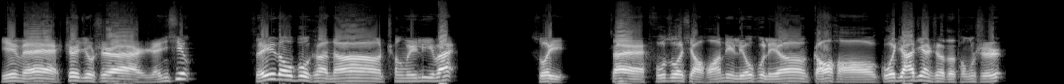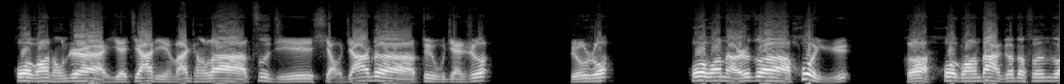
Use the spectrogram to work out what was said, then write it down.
因为这就是人性，谁都不可能成为例外。所以。在辅佐小皇帝刘弗陵搞好国家建设的同时，霍光同志也加紧完成了自己小家的队伍建设。比如说，霍光的儿子霍宇和霍光大哥的孙子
